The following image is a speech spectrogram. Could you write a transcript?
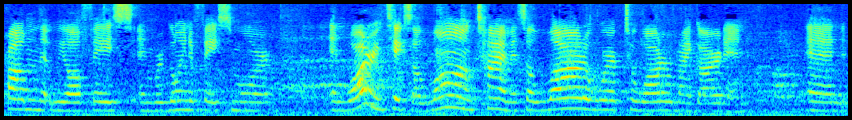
problem that we all face, and we're going to face more. And watering takes a long time. It's a lot of work to water my garden. And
